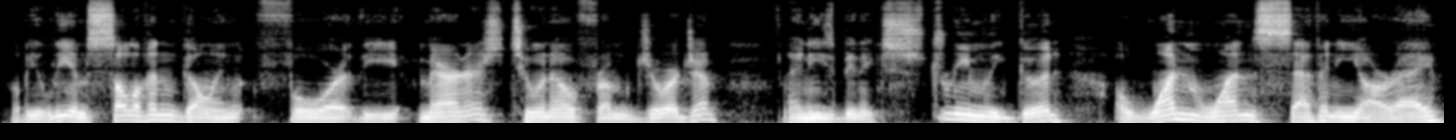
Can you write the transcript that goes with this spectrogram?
It'll be Liam Sullivan going for the Mariners, 2 0 from Georgia, and he's been extremely good. A 1.17 ERA.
